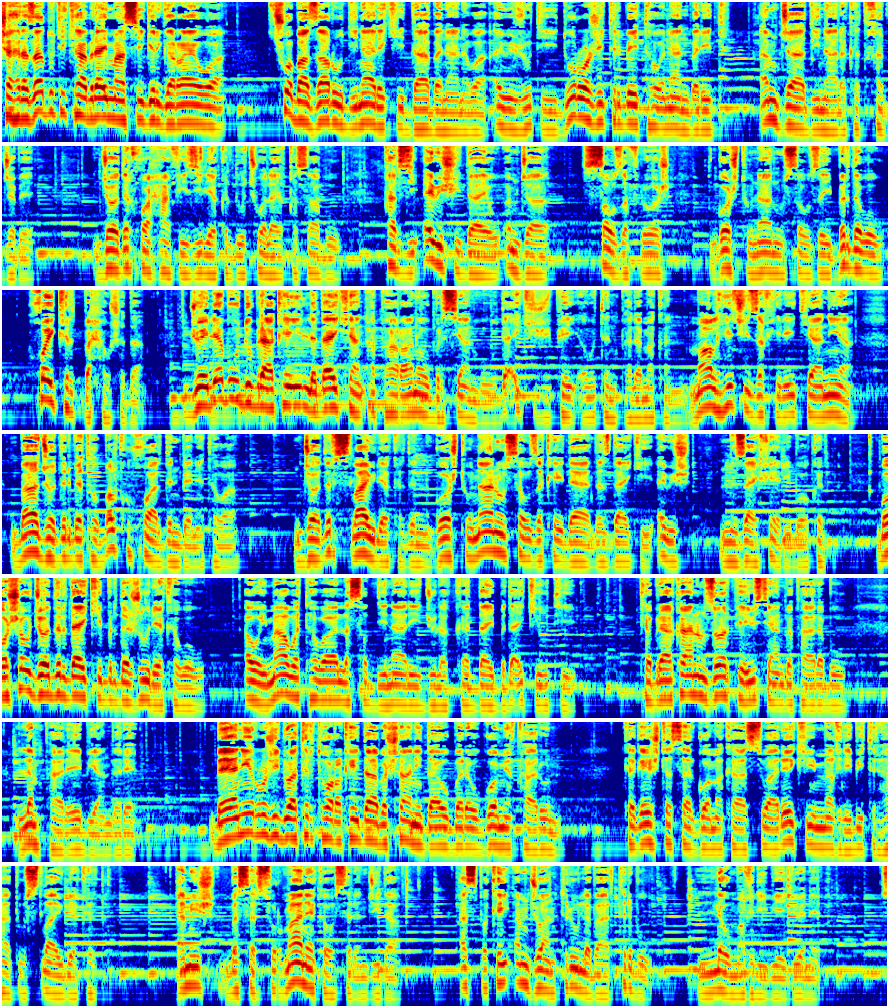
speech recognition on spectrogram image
شەهرەزاد وتی کابرای ماسیگر گەڕایەوە چووە بازار و دینارێکی دا بەنانەوە ئەوی ژووتی دوو ڕۆژی تربیتەوە نان بەریت ئەم جا دینارەکەت خەرجە بێ جا دەرخوا حافیزی لێکرد و چوە لای قەسا بوو قەرزی ئەویشی دایە و ئەمجا سەوزە فرۆش گۆشت و نان و سەوزەی بردەوە و خۆی کرد بە حەوشەدا گوێی لێ بوو دوبراکەی لە دایکیان ئەپارانە و برسیان بوو دایکیژی پێی ئەوتن پەلە مەکەن ماڵ هیچی زەخیرەی تیا نییە با جۆدر بێتەوە بەڵکو خواردن بێنێتەوە جۆدر سلاوی لێکردن گۆشت و نان و سەوزەکەیدا دەستدایکی ئەویش نزای خێری بۆ کرد بۆ شەو جۆدر دایکی بردە ژوورێکەوە و ئەوەی ماوەتەوە لە سەد دیناری جولەکە دای بەدایکی وتی کە براکانم زۆر پێویستیان بە پارە بوو لەم پارەیە بیان دەرێ بەیانی ڕۆژی دواتر تۆڕەکەی دابەشانی دا و بەرەو گۆمی قارون کە گەیشتە سەرگۆمەکە سوارێکی مەغریبی ترهات و سلاوی لێکرد ئەمیش بەسەر سوڕمانێکەوە سەرنجیدا ئەسپەکەی ئەم جوانتر و لەبارتر بوو لەو مەغریبیە دوێنێ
